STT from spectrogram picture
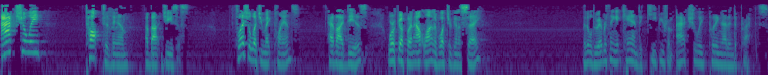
actually talk to them about Jesus. Flesh will let you make plans, have ideas, work up an outline of what you're going to say. But it will do everything it can to keep you from actually putting that into practice.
